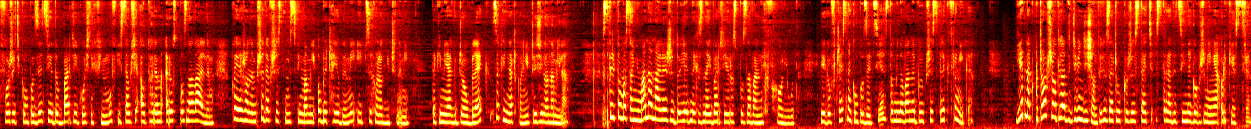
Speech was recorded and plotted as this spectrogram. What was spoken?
tworzyć kompozycje do bardziej głośnych filmów i stał się autorem rozpoznawalnym, kojarzonym przede wszystkim z filmami obyczajowymi i psychologicznymi, takimi jak Joe Black, Zaklinacz koni czy Zielona Mila. Styl Thomasa Newmana należy do jednych z najbardziej rozpoznawalnych w Hollywood. Jego wczesne kompozycje zdominowane były przez elektronikę. Jednak począwszy od lat 90. zaczął korzystać z tradycyjnego brzmienia orkiestry.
